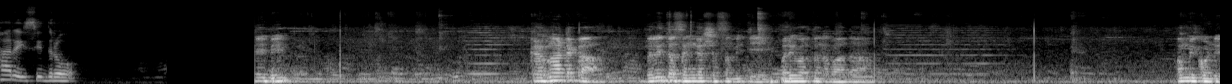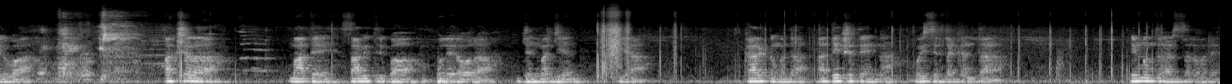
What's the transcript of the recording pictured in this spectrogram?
ಹಾರೈಸಿದ್ರು. ಕರ್ನಾಟಕ ದಲಿತ ಸಂಘರ್ಷ ಸಮಿತಿ ಪರಿವರ್ತನವಾದ ಹಮ್ಮಿಕೊಂಡಿರುವ ಅಕ್ಷರ ಮಾತೆ ಸಾವಿತ್ರಿಬಾ ಪುಲೆರವರ ಜನ್ಮ ಜಯಂತಿಯ ಕಾರ್ಯಕ್ರಮದ ಅಧ್ಯಕ್ಷತೆಯನ್ನ ವಹಿಸಿರ್ತಕ್ಕಂಥ ಹೇಮಂತರಾಜ್ ಸರ್ ಅವರೇ.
